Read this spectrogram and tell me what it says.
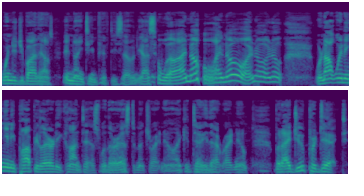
When did you buy the house? In 1957. Yeah, I said, well, I know, I know, I know, I know. We're not winning any popularity contests with our estimates right now. I can tell you that right now. But I do predict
